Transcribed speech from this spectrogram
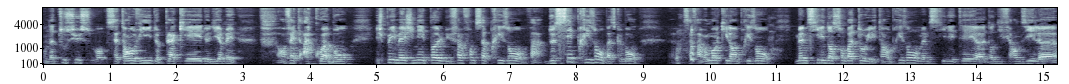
on a tous eu cette envie de plaquer, de dire mais en fait à quoi bon? Et je peux imaginer Paul du fin fond de sa prison, enfin de ses prisons, parce que bon, euh, ça fait un moment qu'il est en prison même s'il est dans son bateau, il était en prison, même s'il était euh, dans différentes îles euh,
